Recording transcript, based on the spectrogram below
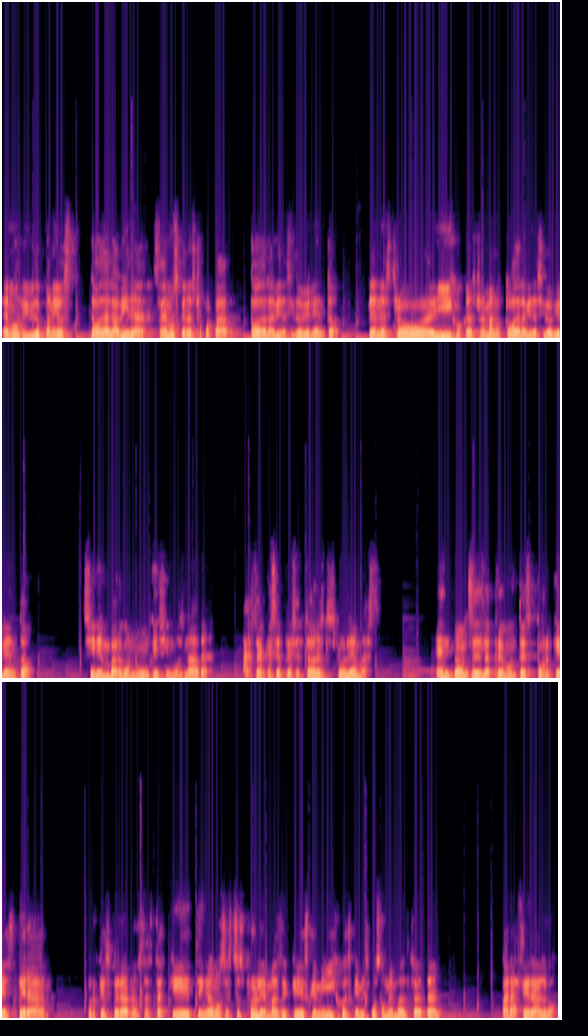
hemos vivido con ellos toda la vida. Sabemos que nuestro papá toda la vida ha sido violento, que nuestro hijo, que nuestro hermano toda la vida ha sido violento. Sin embargo, nunca hicimos nada hasta que se presentaron estos problemas. Entonces, la pregunta es, ¿por qué esperar? ¿Por qué esperarnos hasta que tengamos estos problemas de que es que mi hijo, es que mi esposo me maltrata para hacer algo?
